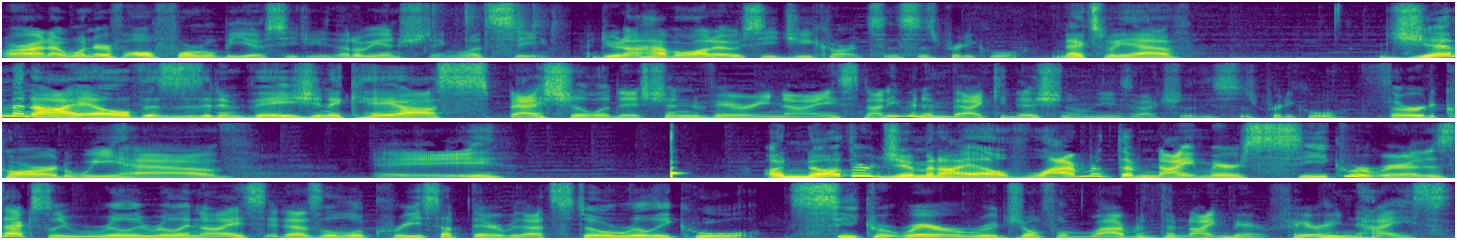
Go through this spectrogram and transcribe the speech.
All right, I wonder if all four will be OCG. That'll be interesting. Let's see. I do not have a lot of OCG cards, so this is pretty cool. Next we have Gemini Elf. This is an Invasion of Chaos Special Edition. Very nice. Not even in bad condition on these, actually. This is pretty cool. Third card, we have a... Another Gemini Elf, Labyrinth of Nightmare Secret Rare. This is actually really, really nice. It has a little crease up there, but that's still really cool. Secret Rare Original from Labyrinth of Nightmare. Very nice.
